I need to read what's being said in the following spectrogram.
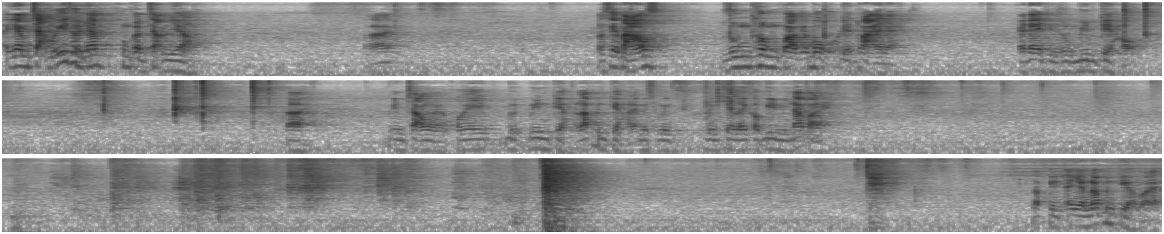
Anh em chạm một ít thôi nhá, không cần chạm nhiều. Đấy. nó sẽ báo rung thông qua cái bộ điện thoại này. Cái này thì dùng pin tiểu. Rồi bên trong này có cái pin tiểu lắp pin tiểu này mình sẽ mình mình sẽ lấy có pin mình lắp vào này. Lắp pin anh em lắp pin tiểu vào này.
